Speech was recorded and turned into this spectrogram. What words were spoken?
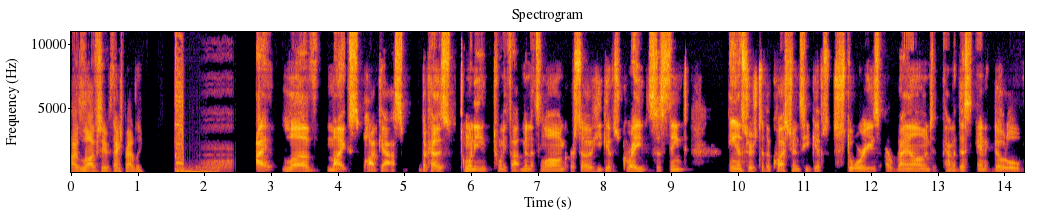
I'd love to. Thanks, Bradley. I love Mike's podcast because 20, 25 minutes long or so, he gives great, succinct answers to the questions. He gives stories around kind of this anecdotal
